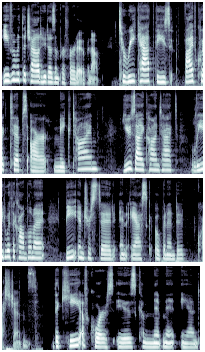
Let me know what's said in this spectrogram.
even with the child who doesn't prefer to open up. To recap, these five quick tips are make time, use eye contact, lead with a compliment, be interested, and ask open ended questions. The key, of course, is commitment and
